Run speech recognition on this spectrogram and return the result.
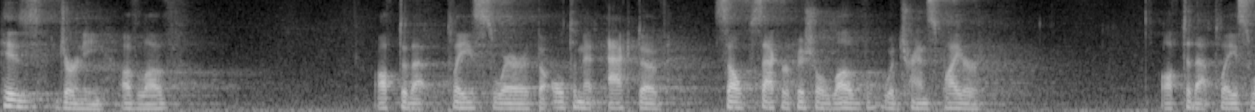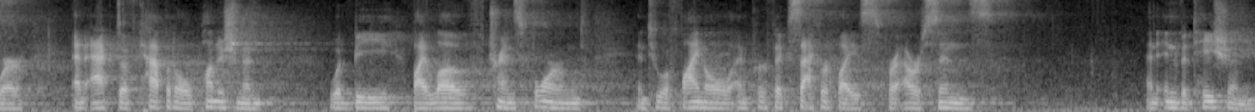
his journey of love, off to that place where the ultimate act of self sacrificial love would transpire, off to that place where an act of capital punishment would be, by love, transformed into a final and perfect sacrifice for our sins, an invitation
